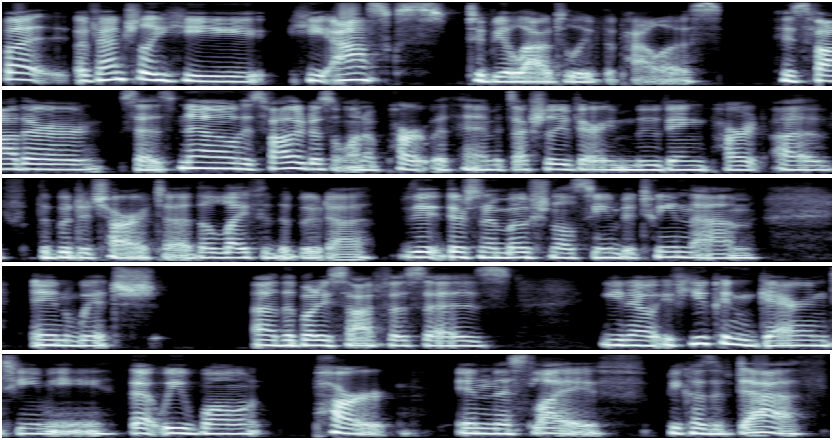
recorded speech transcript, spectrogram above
But eventually he he asks to be allowed to leave the palace. His father says no. His father doesn't want to part with him. It's actually a very moving part of the Buddha Charita, the life of the Buddha. There's an emotional scene between them in which uh, the Bodhisattva says, you know, if you can guarantee me that we won't part in this life because of death,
